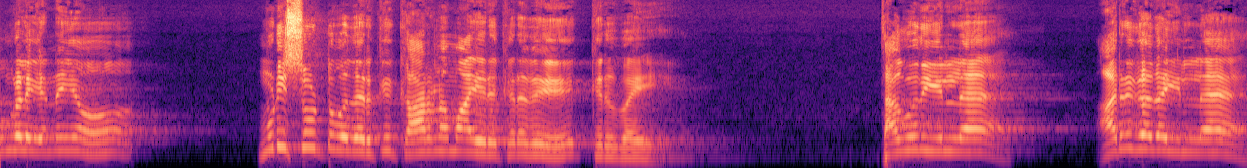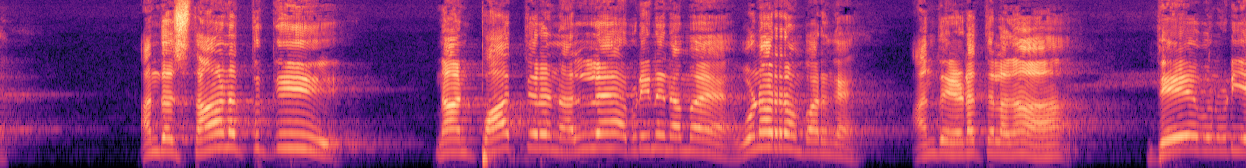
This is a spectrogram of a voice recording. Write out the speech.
உங்களை என்னையும் முடிசூட்டுவதற்கு காரணமாக இருக்கிறது கிருபை. தகுதி இல்லை அருகதை இல்லை அந்த ஸ்தானத்துக்கு நான் பாத்திரன் அல்ல அப்படின்னு நம்ம உணர்றோம் பாருங்க. அந்த இடத்துல தான் தேவனுடைய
